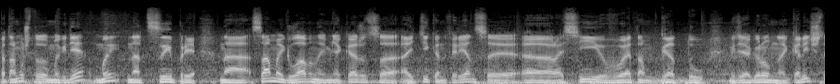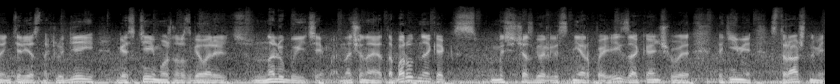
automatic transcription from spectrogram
потому что мы где? Мы на Ципре. На самой главной, мне кажется, IT-конференции э, России в этом году, где огромное количество интересных людей, гостей. Можно разговаривать на любые темы. Начиная от оборудования, как мы сейчас говорили с Нерпой, и заканчивая такими страшными,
